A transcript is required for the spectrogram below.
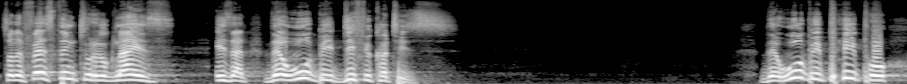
So the first thing to recognize is that there will be difficulties. There will be people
